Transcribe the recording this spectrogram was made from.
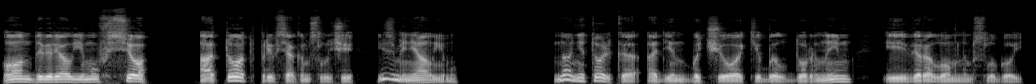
Он доверял ему все — а тот, при всяком случае, изменял ему. Но не только один Бачиоки был дурным и вероломным слугой.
